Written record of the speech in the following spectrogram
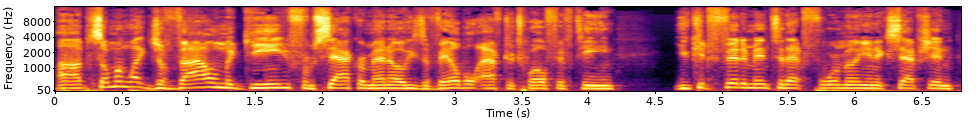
Uh, someone like JaVale McGee from Sacramento, he's available after 1215. You could fit him into that 4 million exception.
